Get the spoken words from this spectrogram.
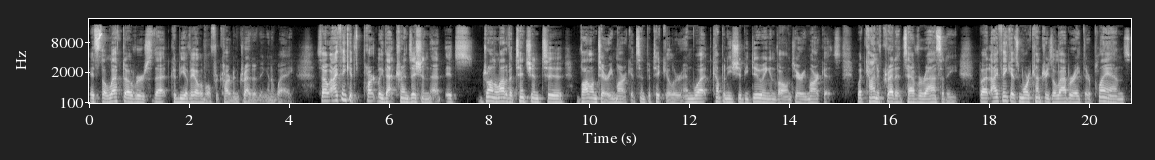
it's the leftovers that could be available for carbon crediting in a way. So I think it's partly that transition that it's drawn a lot of attention to voluntary markets in particular and what companies should be doing in voluntary markets, what kind of credits have veracity. But I think as more countries elaborate their plans,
